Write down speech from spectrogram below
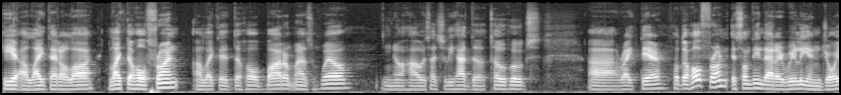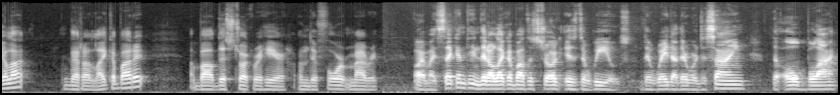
here, I like that a lot. I like the whole front. I like it, the whole bottom as well. You know how it's actually had the tow hooks uh, right there. So the whole front is something that I really enjoy a lot, that I like about it about this truck right here on the Ford Maverick. Alright, my second thing that I like about this truck is the wheels. The way that they were designed, the old black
